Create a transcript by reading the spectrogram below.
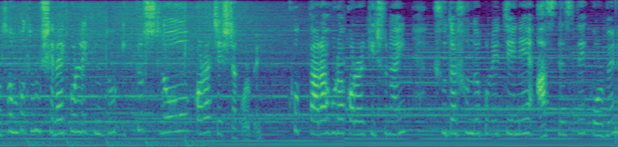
প্রথম প্রথম সেলাই করলে কিন্তু একটু স্লো করার চেষ্টা করবেন। খুব তাড়াহুড়া করার কিছু নাই। সুতা সুন্দর করে টেনে আস্তে আস্তে করবেন।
